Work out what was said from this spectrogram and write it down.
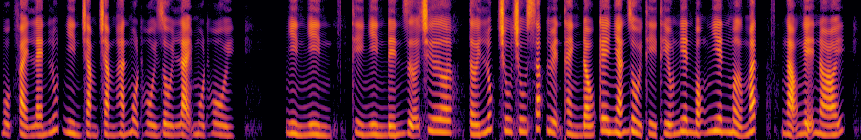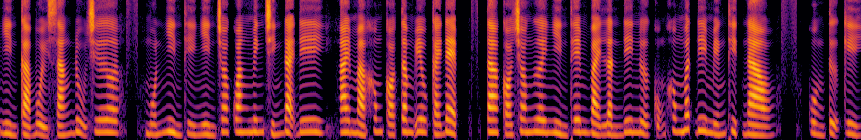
buộc phải lén lút nhìn chằm chằm hắn một hồi rồi lại một hồi. Nhìn nhìn, thì nhìn đến giữa trưa, tới lúc Chu Chu sắp luyện thành đấu kê nhãn rồi thì thiếu niên bỗng nhiên mở mắt, ngạo nghễ nói, nhìn cả buổi sáng đủ chưa? Muốn nhìn thì nhìn cho quang minh chính đại đi. Ai mà không có tâm yêu cái đẹp, ta có cho ngươi nhìn thêm vài lần đi nữa cũng không mất đi miếng thịt nào. Cuồng tự kỷ,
